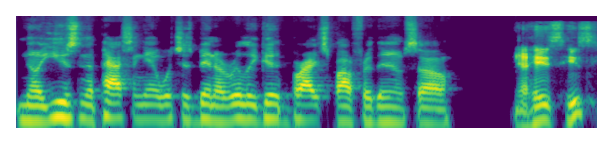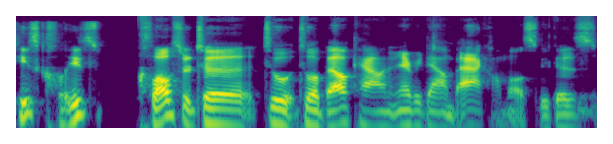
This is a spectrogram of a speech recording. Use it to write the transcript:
you know, used in the passing game, which has been a really good bright spot for them. So yeah, he's he's he's he's closer to to to a bell cow in every down back almost because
